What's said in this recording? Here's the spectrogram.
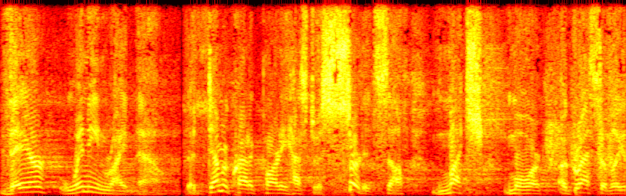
They're winning right now. The Democratic Party has to assert itself much more aggressively.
